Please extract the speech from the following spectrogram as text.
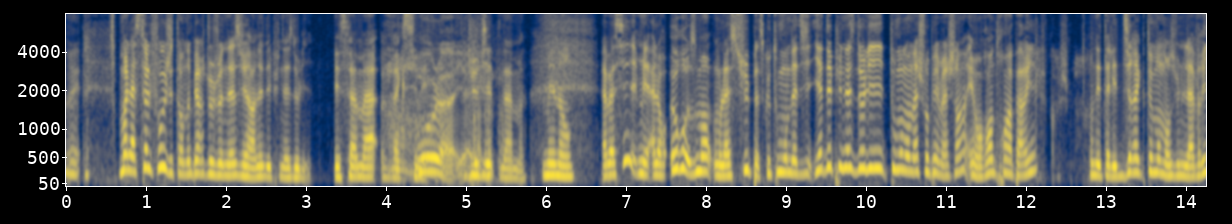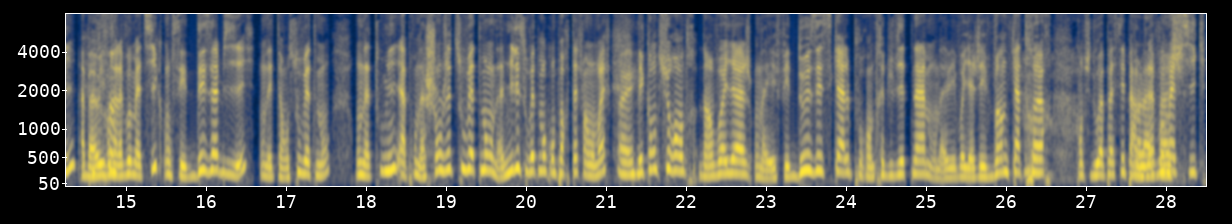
Ouais. Moi, la seule fois où j'étais en auberge de jeunesse, j'ai ramené des punaises de lit. Et ça m'a vacciné. Oh Du Vietnam. Mais non. Ah bah si, mais alors heureusement, on l'a su parce que tout le monde a dit il y a des punaises de lit, tout le monde en a chopé machin. Et en rentrant à Paris, on est allé directement dans une laverie, Ah bah oui. dans un lavomatique, on s'est déshabillé, on était en sous-vêtements, on a tout mis, après on a changé de sous-vêtements, on a mis les sous-vêtements qu'on portait, enfin bon bref. Ouais. Mais quand tu rentres d'un voyage, on avait fait deux escales pour rentrer du Vietnam, on avait voyagé 24 heures quand tu dois passer par Oh le la lavomatique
